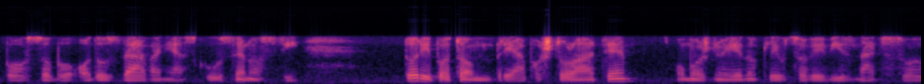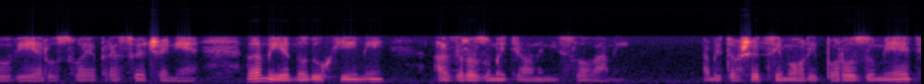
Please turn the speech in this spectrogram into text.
spôsobu odozdávania skúseností, ktorý potom pri apoštoláte umožňuje jednotlivcovi vyznať svoju vieru, svoje presvedčenie veľmi jednoduchými a zrozumiteľnými slovami, aby to všetci mohli porozumieť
